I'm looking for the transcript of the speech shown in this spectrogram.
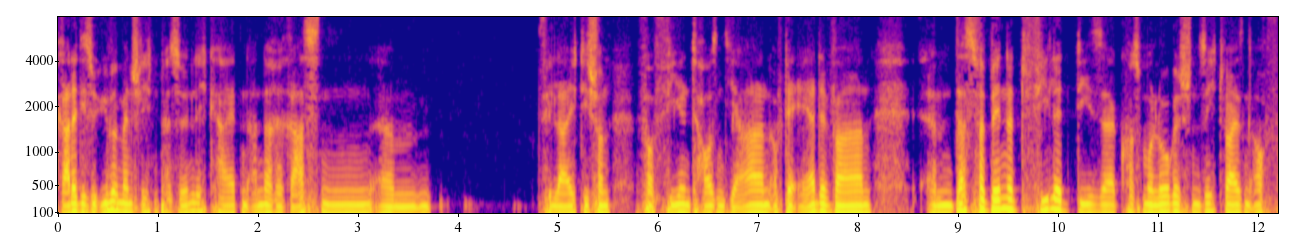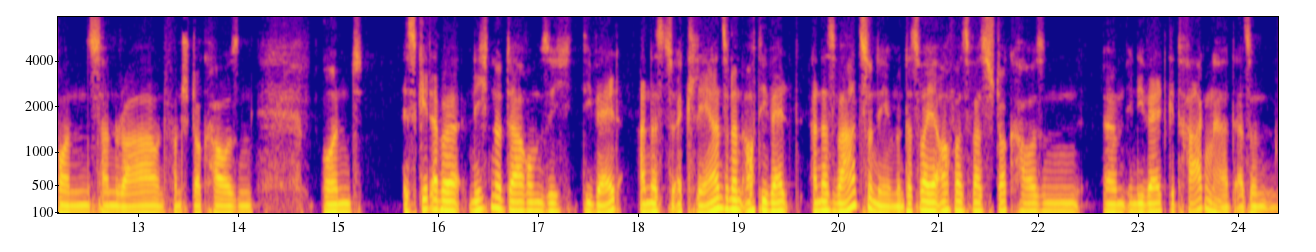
gerade diese übermenschlichen Persönlichkeiten, andere Rassen, ähm, vielleicht, die schon vor vielen tausend Jahren auf der Erde waren, ähm, das verbindet viele dieser kosmologischen Sichtweisen auch von Sun Ra und von Stockhausen. Und es geht aber nicht nur darum, sich die Welt anders zu erklären, sondern auch die Welt anders wahrzunehmen. Und das war ja auch was, was Stockhausen ähm, in die Welt getragen hat. Also ein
